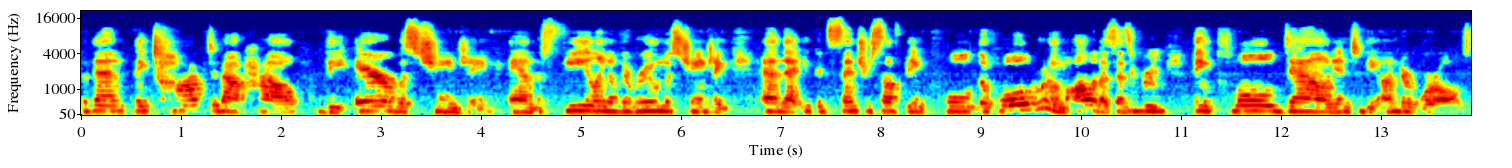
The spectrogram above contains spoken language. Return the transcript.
But then they talked about how the air was changing and the feeling of the room was changing, and that you could sense yourself being pulled, the whole room, all of us as a group, mm-hmm. being pulled down into the underworld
